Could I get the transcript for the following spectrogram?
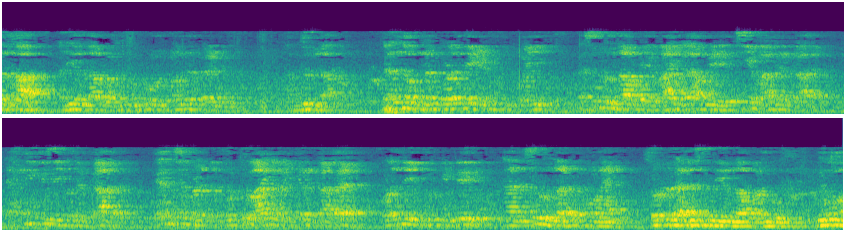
அபூதல்லா அலியல்லா ஒரு குழந்தை பிறகு அப்துல்லா பிறந்த உடனே குழந்தையை எடுத்து போய் ரசூலுல்லாவுடைய வாயில அவருடைய எச்சியை செய்வதற்காக பேரிச்சம்பழத்தை வாயில வைக்கிறதுக்காக குழந்தையை தூக்கிட்டு நான் ரசூலுல்லாட்ட போனேன். சொல்ற அரிசி இருந்தா இதுவும்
